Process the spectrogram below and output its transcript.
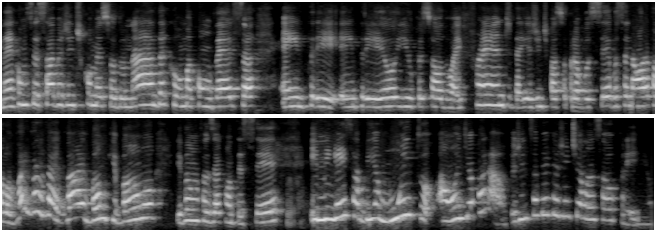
Né? Como você sabe, a gente começou do nada com uma conversa entre, entre eu e o pessoal do iFriend, daí a gente passou para você, você na hora falou, vai, vai, vai, vai, vamos que vamos, e vamos fazer acontecer. E ninguém sabia muito aonde ia parar, porque a gente sabia que a gente ia lançar o prêmio.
